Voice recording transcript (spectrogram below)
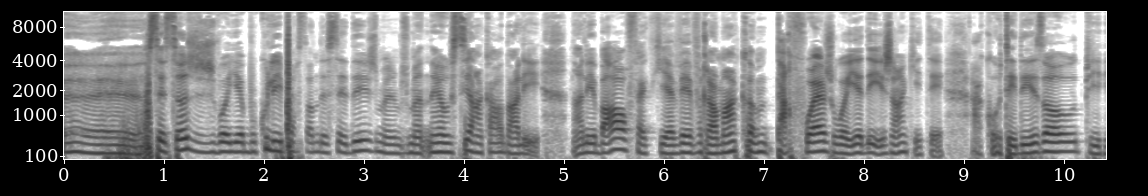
C'est ça, je voyais beaucoup les personnes décédées, je me, je me tenais aussi encore dans les dans les bars, fait qu'il y avait vraiment comme parfois je voyais des gens qui étaient à côté des autres, puis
